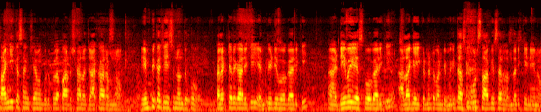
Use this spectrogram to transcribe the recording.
సాంఘిక సంక్షేమ గురుకుల పాఠశాల జాకారంను ఎంపిక చేసినందుకు కలెక్టర్ గారికి ఎంపీడీఓ గారికి డివైఎస్ఓ గారికి అలాగే ఇక్కడ ఉన్నటువంటి మిగతా స్పోర్ట్స్ ఆఫీసర్లందరికీ నేను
